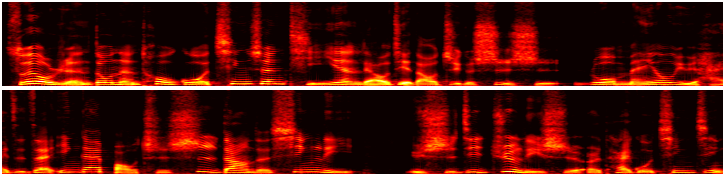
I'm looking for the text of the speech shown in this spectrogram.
所有人都能透过亲身体验了解到这个事实。若没有与孩子在应该保持适当的心理与实际距离时而太过亲近，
